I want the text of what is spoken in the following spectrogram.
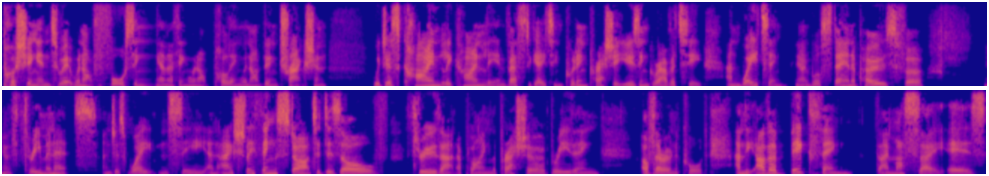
pushing into it. We're not forcing anything. We're not pulling. We're not doing traction. We're just kindly, kindly investigating, putting pressure, using gravity and waiting. You know, we'll stay in a pose for, you know, three minutes and just wait and see. And actually things start to dissolve through that, applying the pressure, breathing of their own accord. And the other big thing that I must say is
